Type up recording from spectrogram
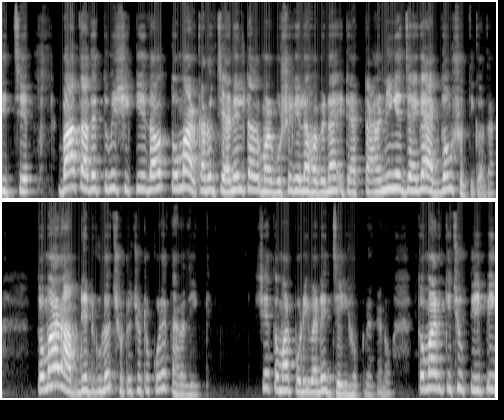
দিচ্ছে। বা তাদের তুমি শিখিয়ে দাও তোমার, কারণ চ্যানেলটা তোমার বসে গেলে হবে না, এটা একটা আর্নিংয়ের জায়গা, একদম সত্যি কথা। তোমার আপডেটগুলো ছোট ছোট করে তারা দিক। সে তোমার পরিবারের যেই হোক না কেন। তোমার কিছু ক্লিপিং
